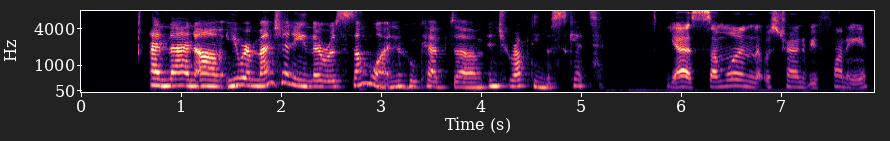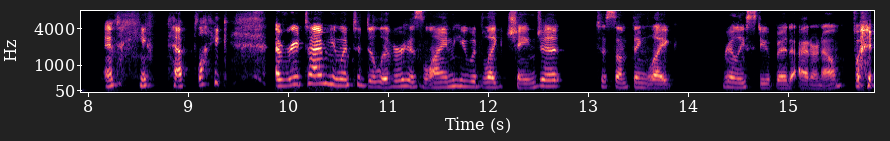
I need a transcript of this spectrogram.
and then um, you were mentioning there was someone who kept um, interrupting the skit. yes, someone was trying to be funny, and he kept like every time he went to deliver his line, he would like change it to something like really stupid. I don't know, but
